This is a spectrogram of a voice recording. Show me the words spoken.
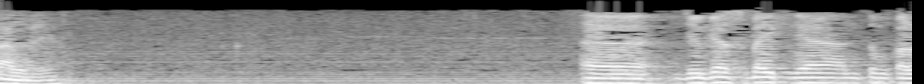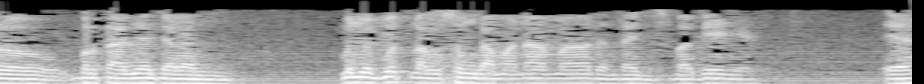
tangga ya. Eh, juga sebaiknya antum kalau bertanya jangan menyebut langsung nama-nama dan lain sebagainya ya.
